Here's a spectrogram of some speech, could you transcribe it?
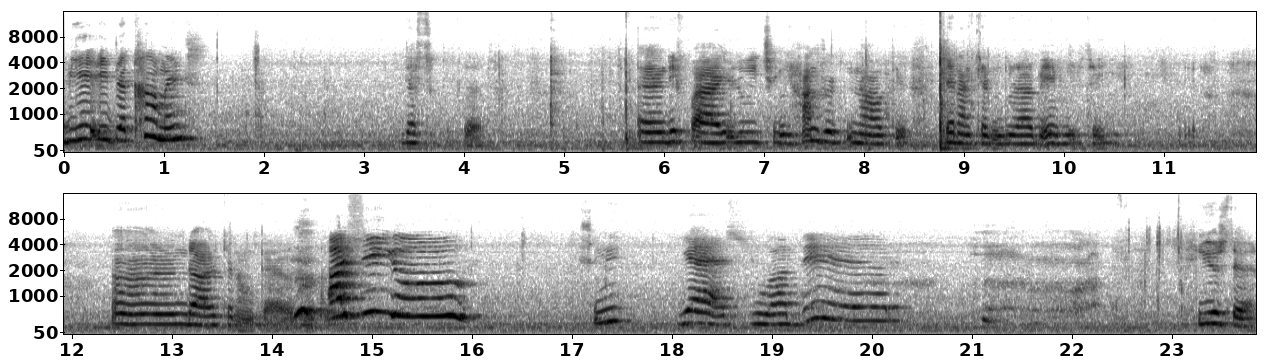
me in the comments. That's good. And if I reach 100 now, then I can grab everything. And I can grab. I see you. See me? Yes, you are there. He's there.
